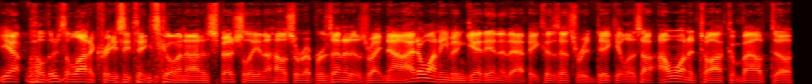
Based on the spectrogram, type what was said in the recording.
Yeah, well, there's a lot of crazy things going on, especially in the House of Representatives right now. I don't want to even get into that because that's ridiculous. I, I want to talk about uh,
